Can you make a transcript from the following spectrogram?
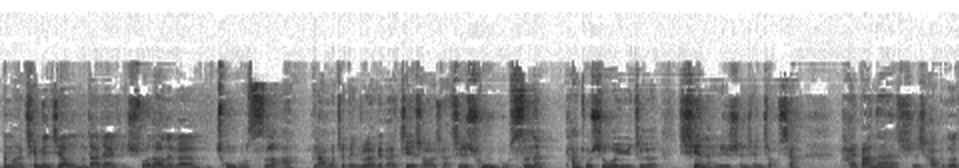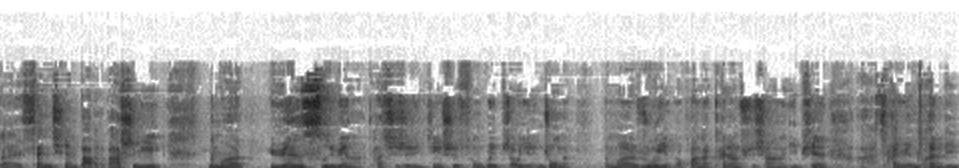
那么前面既然我们大家已经说到那个冲古寺了啊，那我这边就来给大家介绍一下。其实冲古寺呢，它就是位于这个仙乃日神山脚下，海拔呢是差不多在三千八百八十米。那么原寺院啊，它其实已经是损毁比较严重的。那么入眼的话呢，看上去像一片啊残垣断壁。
